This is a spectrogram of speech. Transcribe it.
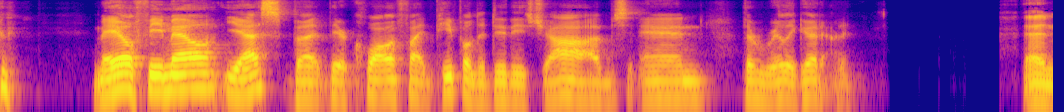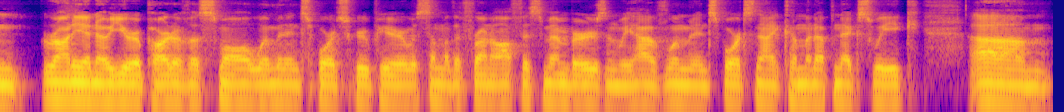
Male, female, yes, but they're qualified people to do these jobs and they're really good at it. And Ronnie, I know you're a part of a small women in sports group here with some of the front office members, and we have Women in Sports Night coming up next week. Um,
